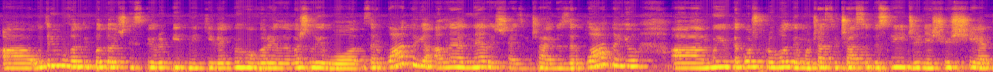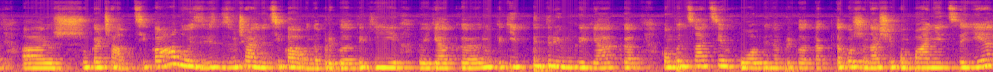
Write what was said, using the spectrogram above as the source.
А утримувати поточних співробітників, як ми говорили, важливо зарплатою, але не лише звичайно зарплатою. Ми також проводимо час від часу дослідження, що ще шукачам цікаво. Звичайно, цікаво, наприклад, такі як е, ну такі підтримки, як компенсація хобі. Наприклад, так також у нашій компанії це є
